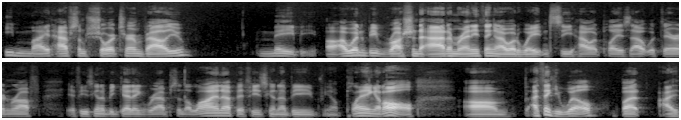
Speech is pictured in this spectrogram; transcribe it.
he might have some short term value. Maybe. Uh, I wouldn't be rushing to add him or anything. I would wait and see how it plays out with Darin Ruf, if he's going to be getting reps in the lineup, if he's going to be you know, playing at all. Um, I think he will, but I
